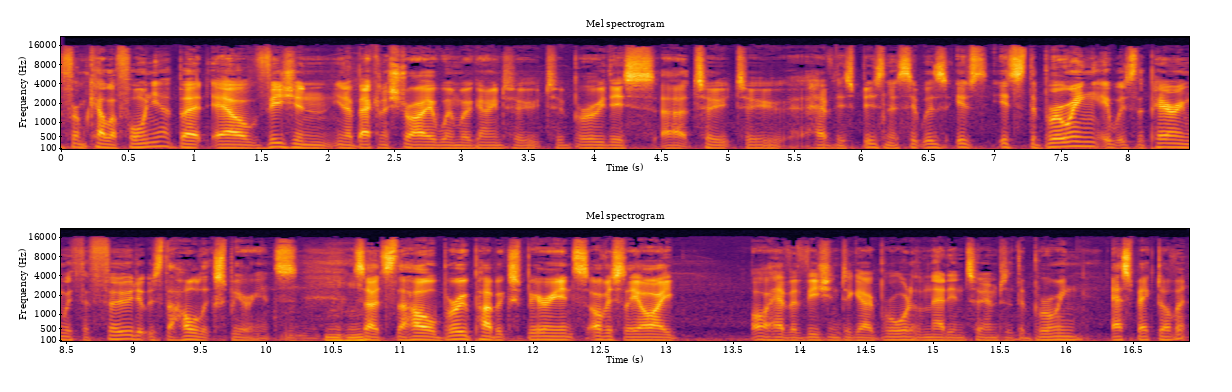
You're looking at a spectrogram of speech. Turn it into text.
from California, but our vision, you know, back in Australia when we're going to to brew this, uh, to to have this business, it was it's it's the brewing, it was the pairing with the food, it was the whole experience. So it's the whole brew pub experience. Obviously, I I have a vision to go broader than that in terms of the brewing aspect of it.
